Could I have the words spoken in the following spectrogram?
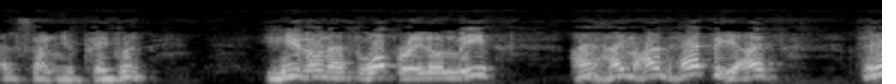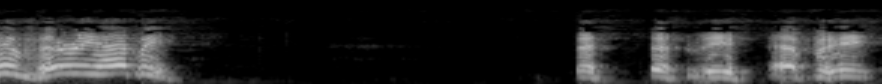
I'll sign your paper. You don't have to operate on me. I, I'm, I'm happy. I'm very, very happy. Very happy.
